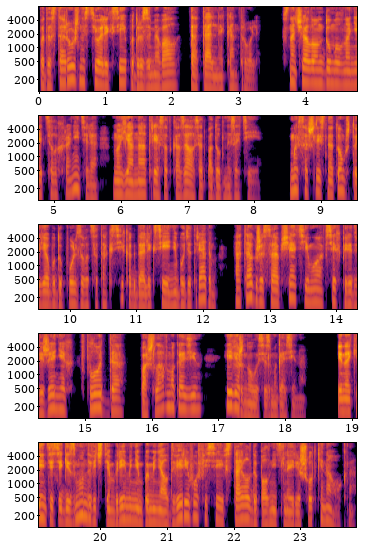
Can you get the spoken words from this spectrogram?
Под осторожностью Алексей подразумевал тотальный контроль. Сначала он думал нанять телохранителя, но я наотрез отказалась от подобной затеи. Мы сошлись на том, что я буду пользоваться такси, когда Алексея не будет рядом, а также сообщать ему о всех передвижениях, вплоть до «пошла в магазин» и вернулась из магазина. Иннокентий Сигизмундович тем временем поменял двери в офисе и вставил дополнительные решетки на окна.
